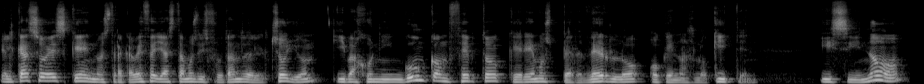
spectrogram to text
El caso es que en nuestra cabeza ya estamos disfrutando del chollo y bajo ningún concepto queremos perderlo o que nos lo quiten. Y si no,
